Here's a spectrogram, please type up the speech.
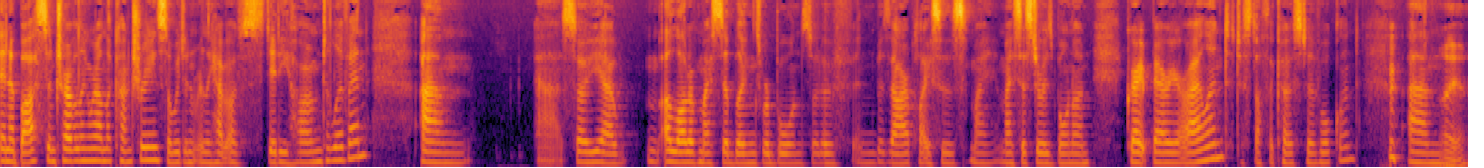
in a bus and traveling around the country, so we didn't really have a steady home to live in. Um, uh, so yeah, a lot of my siblings were born sort of in bizarre places. My my sister was born on Great Barrier Island, just off the coast of Auckland. Um, Oh yeah.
